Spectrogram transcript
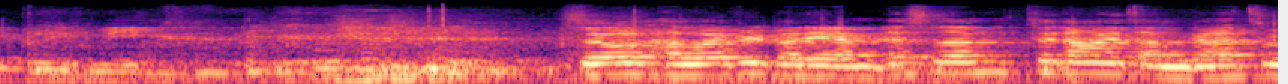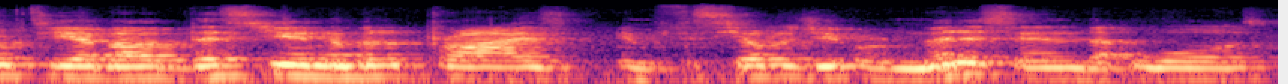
here, believe me. so, hello everybody, I'm Eslam. Tonight I'm going to talk to you about this year Nobel Prize in Physiology or Medicine that was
